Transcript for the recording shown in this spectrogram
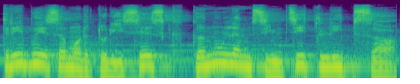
trebuie să mărturisesc că nu le-am simțit lipsa.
